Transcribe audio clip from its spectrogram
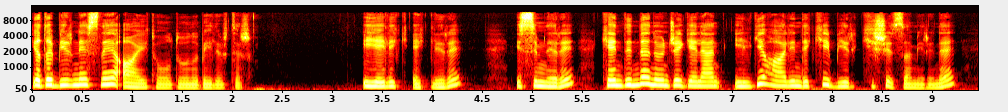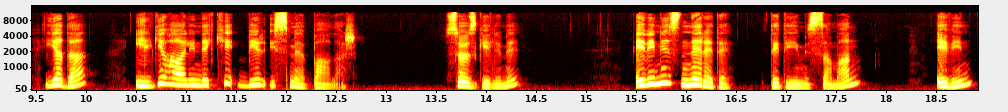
ya da bir nesneye ait olduğunu belirtir. İyilik ekleri, isimleri kendinden önce gelen ilgi halindeki bir kişi zamirine ya da ilgi halindeki bir isme bağlar. Söz gelimi, eviniz nerede dediğimiz zaman, evin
